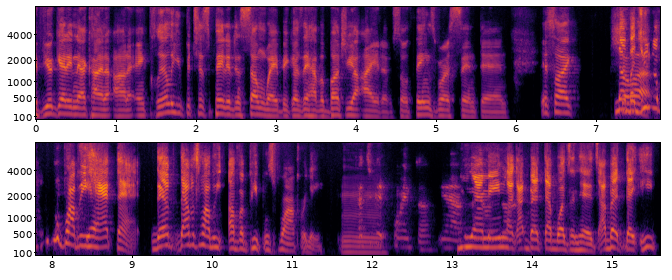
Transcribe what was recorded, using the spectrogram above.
if you're getting that kind of honor, and clearly you participated in some way because they have a bunch of your items, so things were sent in. It's like no, show but you know, people probably had that. That that was probably other people's property. That's a Mm. good point, though. Yeah. You know what I mean? Like I bet that wasn't his. I bet that he.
